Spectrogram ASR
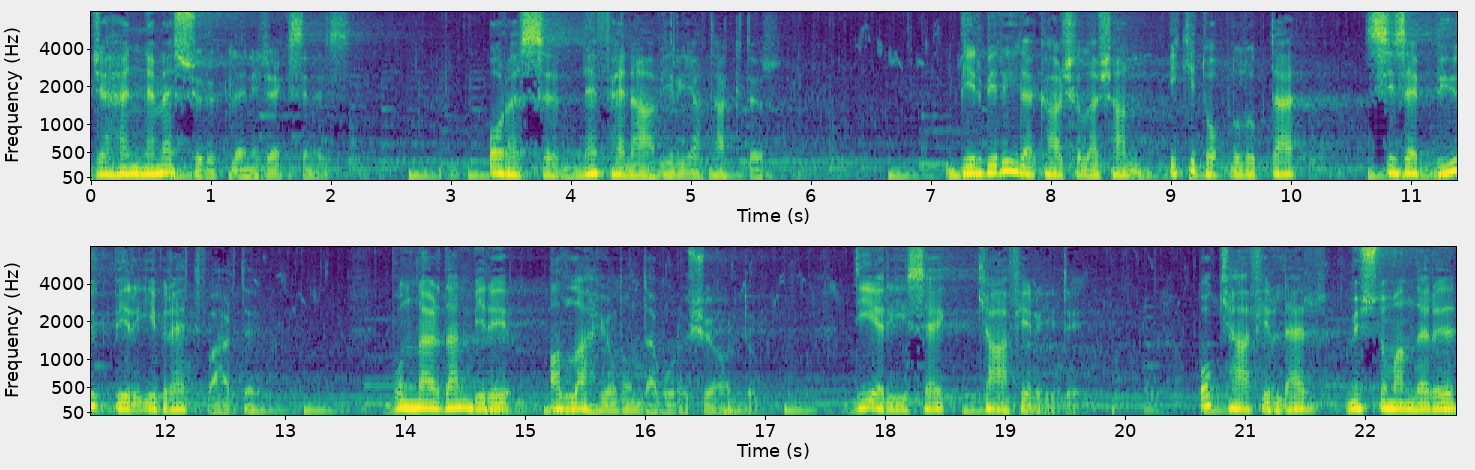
cehenneme sürükleneceksiniz. Orası ne fena bir yataktır. Birbiriyle karşılaşan iki toplulukta size büyük bir ibret vardı. Bunlardan biri Allah yolunda vuruşuyordu. Diğeri ise kafir idi. O kafirler Müslümanları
